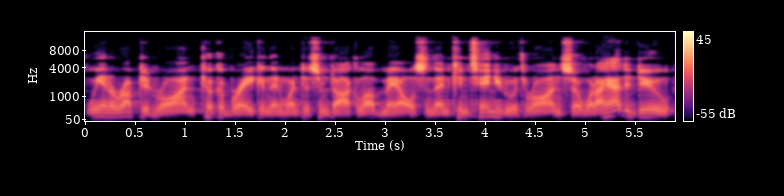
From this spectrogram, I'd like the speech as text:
we interrupted Ron, took a break, and then went to some Doc Love mails, and then continued with Ron. So, what I had to do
